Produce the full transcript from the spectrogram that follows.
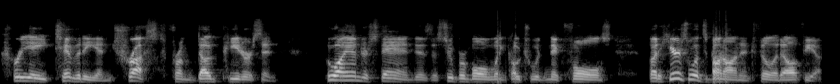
creativity and trust from Doug Pederson, who I understand is a Super Bowl winning coach with Nick Foles. But here's what's gone on in Philadelphia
